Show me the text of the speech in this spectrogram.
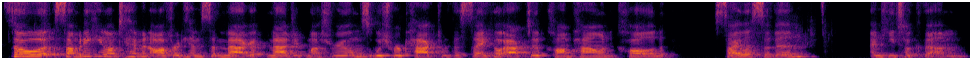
So somebody came up to him and offered him some mag- magic mushrooms, which were packed with a psychoactive compound called psilocybin, and he took them,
